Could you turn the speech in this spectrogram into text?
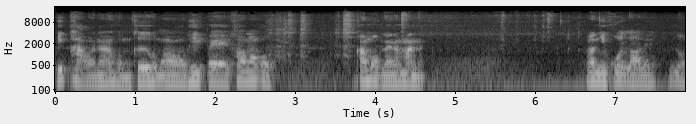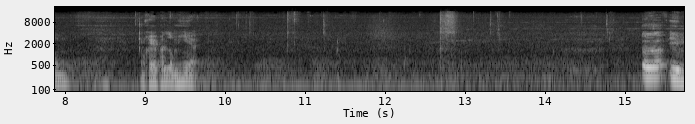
พริกเผานะผมคือผมเอาพริกไปเข้าหม้ออบเข้าหม้ออบในน้ำมันอะตอนนี้โคตรร้อนเลยลม โอเค พัดลมเฮียเออ อิ่ม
